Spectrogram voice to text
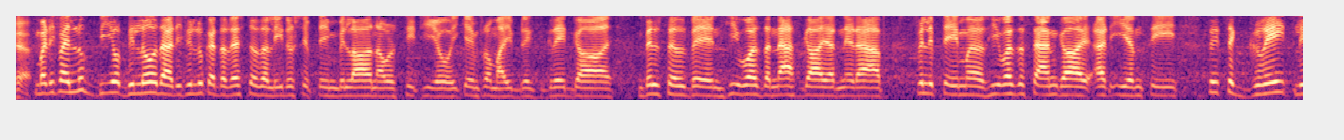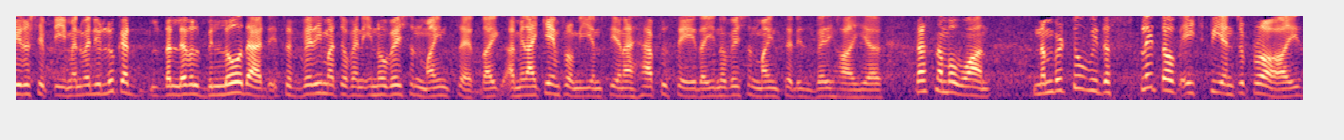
Yeah. But if I look be- below that, if you look at the rest of the leadership team, Milan, our CTO, he came from IBRIX, great guy. Bill Philbin, he was the NAS guy at NetApp. Philip Tamer, he was the SAN guy at EMC. So it's a great leadership team. And when you look at the level below that, it's a very much of an innovation mindset. Like, I mean, I came from EMC and I have to say the innovation mindset is very high here. That's number one. Number two, with the split of HP Enterprise,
